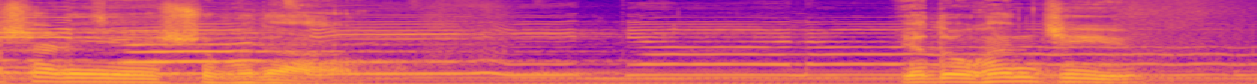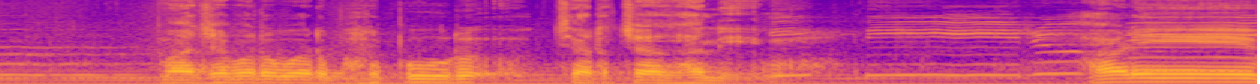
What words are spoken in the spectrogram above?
कळे आकाश आणि शुभदा. या दोघांची माझ्याबरोबर भरपूर चर्चा झाली. आणि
